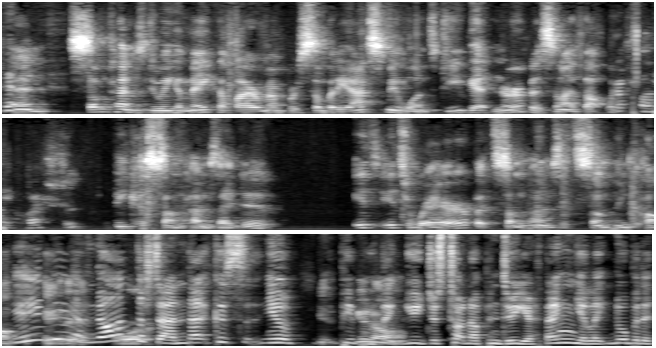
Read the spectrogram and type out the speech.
and sometimes doing a makeup, I remember somebody asked me once, Do you get nervous? And I thought, What a funny question. Because sometimes I do it's it's rare, but sometimes it's something complicated. Yeah, no, I understand that because you know people you know, think you just turn up and do your thing. You're like nobody.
